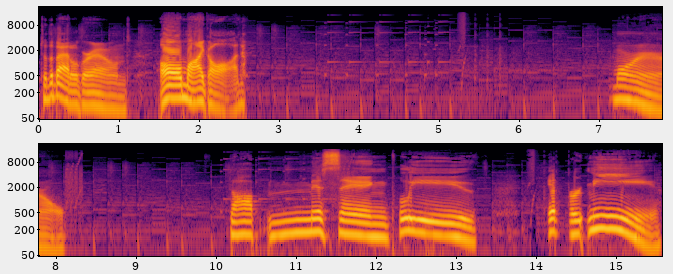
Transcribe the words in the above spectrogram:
To the battleground. Oh my god. Wow. Stop missing, please. It hurt me.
